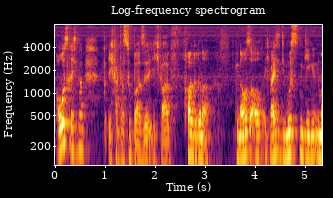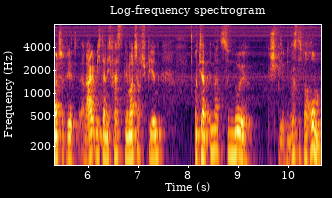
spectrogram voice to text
ausrechnen kann. Ich fand das super. Also ich war voll drin. Genauso auch, ich weiß nicht, die mussten gegen eine Mannschaft, wird nagelt mich da nicht fest, gegen eine Mannschaft spielen. Und die haben immer zu null gespielt. Die wussten nicht warum.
